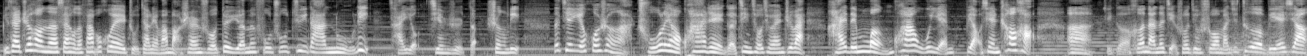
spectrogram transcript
比赛之后呢，赛后的发布会，主教练王宝山说：“队员们付出巨大努力，才有今日的胜利。”那建业获胜啊，除了要夸这个进球球员之外，还得猛夸吴岩表现超好啊！这个河南的解说就说嘛，就特别像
